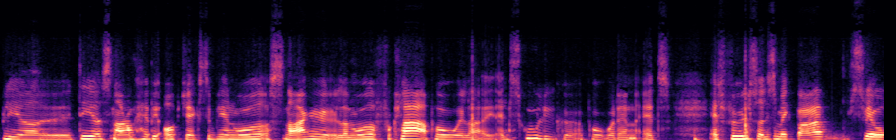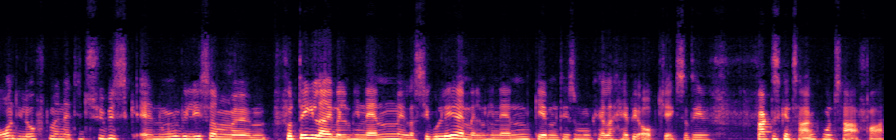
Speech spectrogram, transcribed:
bliver øh, det at snakke om happy objects, det bliver en måde at snakke, eller en måde at forklare på, eller anskueliggøre på, hvordan at, at følelser ligesom ikke bare svæver rundt i luften, men at de typisk er nogen, vi ligesom øh, fordeler imellem hinanden, eller cirkulerer imellem hinanden gennem det, som hun kalder happy objects. Og det er faktisk en tanke, hun tager fra,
